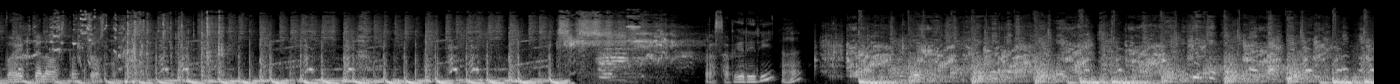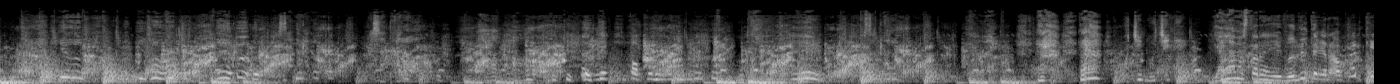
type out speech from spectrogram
నువ్వు బయటకు ఎలా వస్తావు చూస్తా. ప్రసాద్ గారి ఆ? వచ్చేయండి, వచ్చేయండి. ఎలా వస్తారా వదిలితే రావడానికి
